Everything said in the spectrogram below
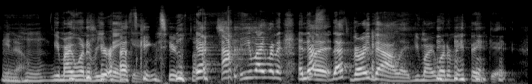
you know. Mm-hmm. you might want to rethink You're asking it. too much. You might want to and that's but, that's very valid. You might want to rethink it.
